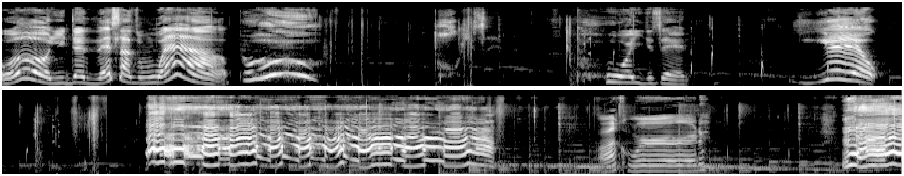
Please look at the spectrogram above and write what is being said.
Oh, you did this as well. Poison. Poison. You. Awkward. Ah!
